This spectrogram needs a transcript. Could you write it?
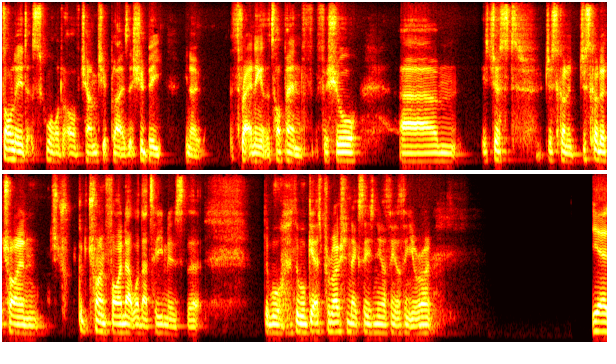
solid squad of championship players that should be you know threatening at the top end f- for sure. Um, it's just just got to just got to try and try and find out what that team is that that will that will get us promotion next season. I think I think you're right. Yeah,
